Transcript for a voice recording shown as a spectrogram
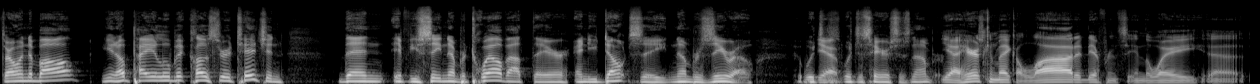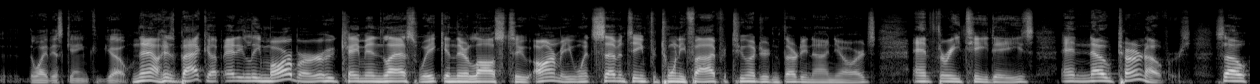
throwing the ball, you know, pay a little bit closer attention than if you see number 12 out there and you don't see number zero, which Yeah. is which is Harris's number. Yeah, Harris can make a lot of difference in the way uh, the way this game could go. Now his backup Eddie Lee Marburger, who came in last week in their loss to Army, went 17 for 25 for 239 yards and three TDs and no turnovers. So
